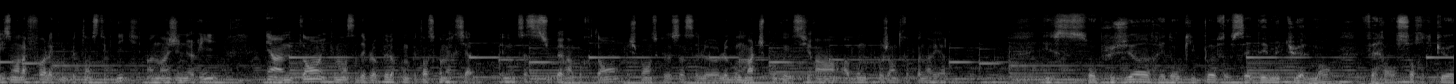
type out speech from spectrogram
Ils ont à la fois la compétence technique en ingénierie et en même temps, ils commencent à développer leurs compétences commerciales. Et donc ça, c'est super important. Et je pense que ça, c'est le, bon match pour réussir un bon projet entrepreneurial. Ils sont plusieurs et donc ils peuvent s'aider mutuellement, faire en sorte que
